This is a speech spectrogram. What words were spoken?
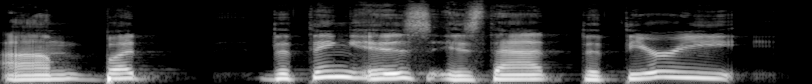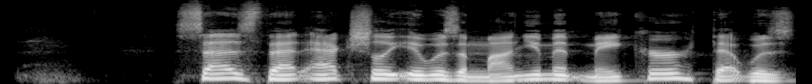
um, but the thing is is that the theory says that actually it was a monument maker that was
